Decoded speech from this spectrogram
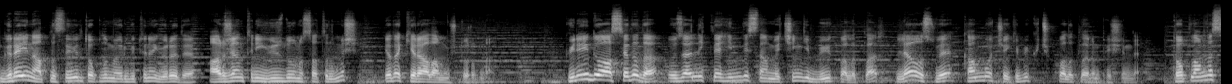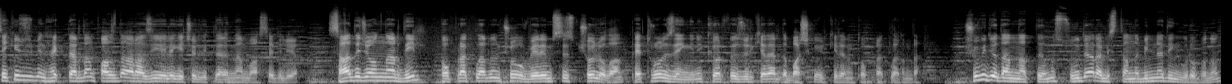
Grain adlı sivil toplum örgütüne göre de Arjantin'in %10'u satılmış ya da kiralanmış durumda. Güneydoğu Asya'da da özellikle Hindistan ve Çin gibi büyük balıklar, Laos ve Kamboçya gibi küçük balıkların peşinde. Toplamda 800 bin hektardan fazla araziyi ele geçirdiklerinden bahsediliyor. Sadece onlar değil, topraklarının çoğu verimsiz çöl olan petrol zengini körfez ülkeler de başka ülkelerin topraklarında. Şu videoda anlattığımız Suudi Arabistan'da Bin Laden grubunun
